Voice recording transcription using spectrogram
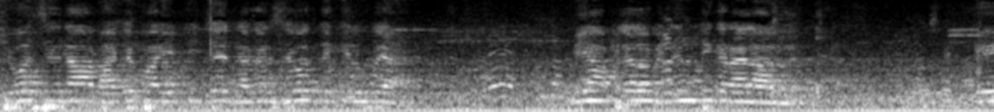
शिवसेना भाजपा युतीचे नगरसेवक देखील उभे आहेत. मी आपल्याला विनंती करायला आलोय की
